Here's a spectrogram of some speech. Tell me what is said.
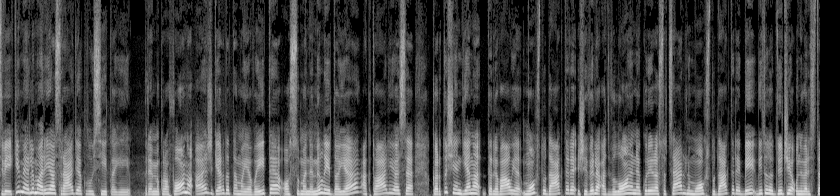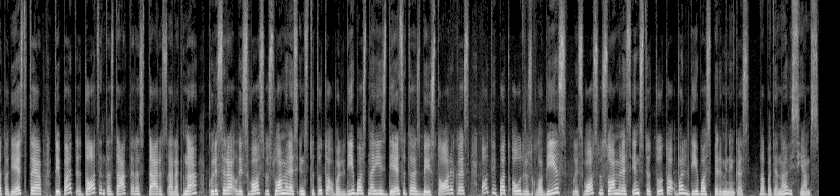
Sveiki, mėly Marijos radio klausytojai. Prie mikrofono aš Gerda Tamajevaitė, o su manimi laidoje aktualijose kartu šiandieną dalyvauja mokslų daktarė Živilė Adviloninė, kuri yra socialinių mokslų daktarė bei Vytauto didžiojo universiteto dėstytoja, taip pat docentas daktaras Darius Alekna, kuris yra Laisvos visuomenės instituto valdybos narys, dėstytojas bei istorikas, o taip pat Audrius Globys, Laisvos visuomenės instituto valdybos pirmininkas. Labadiena visiems.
